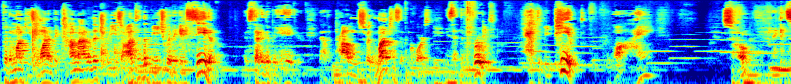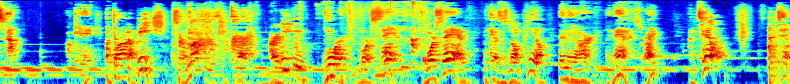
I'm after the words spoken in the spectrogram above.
for the monkeys. They want them to come out of the trees onto the beach where they can see them and study their behavior. Now the problems for the monkeys, of course, is that the fruit have to be peeled. Why? So they can smell it. Okay? But they're on a beach, so the monkeys are, are eating more more sand. More sand because there's no peel than they are bananas, right? Until until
